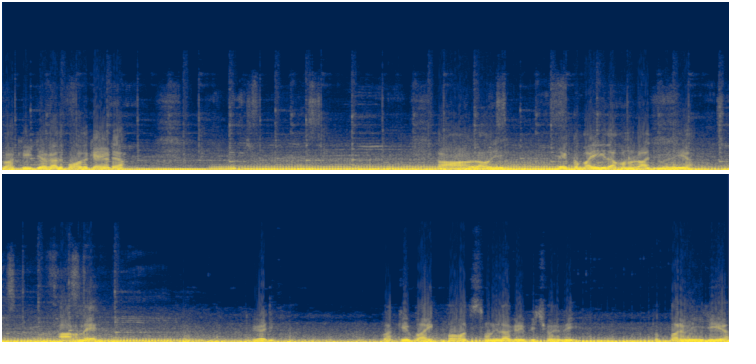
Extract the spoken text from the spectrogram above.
ਬਾਕੀ ਜਗ੍ਹਾ ਤੇ ਬਹੁਤ ਘੈਂਟ ਆ। ਤਾਂ ਲਓ ਜੀ, ਇੱਕ ਬਾਈਕ ਦਾ ਆਪਾਂ ਨੂੰ ਰਾਜ ਮਿਲੀ ਆ ਹਾਰਲੇ ਠੀਕ ਹੈ ਜੀ। ਬਾਕੀ ਬਾਈਕ ਬਹੁਤ ਸੋਹਣੀ ਲੱਗ ਰਹੀ ਪਿੱਛੋਂ ਵੀ। ਉੱਪਰ ਵੀ ਜੀ ਆ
